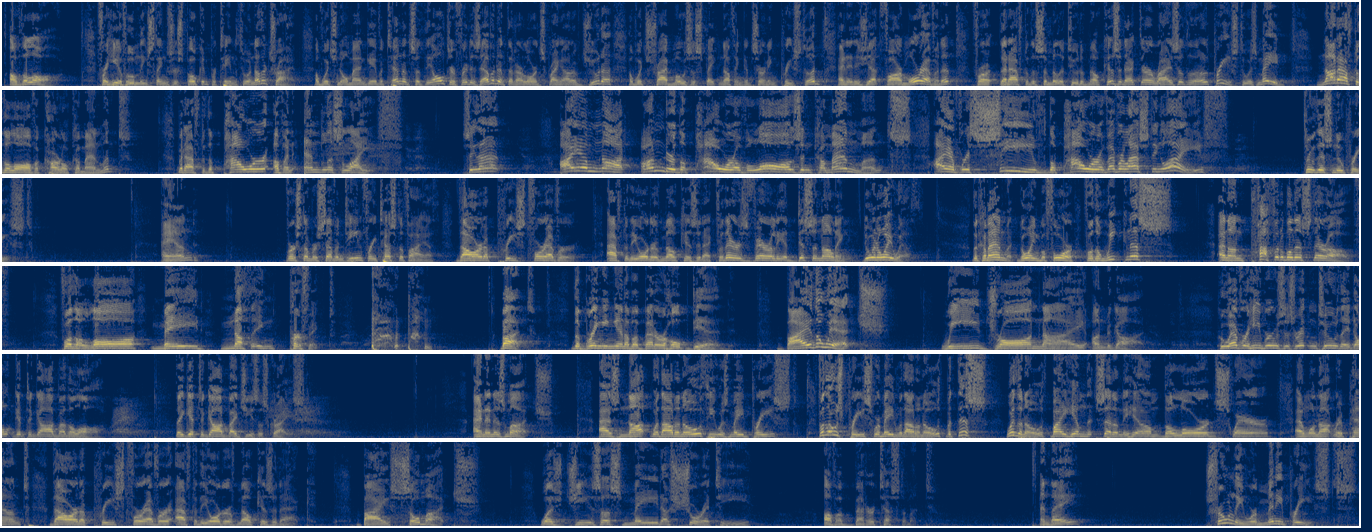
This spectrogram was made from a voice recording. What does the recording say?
of the law. For he of whom these things are spoken pertaineth to another tribe, of which no man gave attendance at the altar. For it is evident that our Lord sprang out of Judah, of which tribe Moses spake nothing concerning priesthood. And it is yet far more evident for that after the similitude of Melchizedek there ariseth another priest, who is made not after the law of a carnal commandment, but after the power of an endless life. See that? I am not under the power of laws and commandments. I have received the power of everlasting life through this new priest. And, verse number 17, for he testifieth, Thou art a priest forever, after the order of Melchizedek. For there is verily a disannulling, doing away with, the commandment going before for the weakness and unprofitableness thereof. For the law made nothing perfect. But the bringing in of a better hope did, by the which we draw nigh unto God. Whoever Hebrews is written to, they don't get to God by the law. They get to God by Jesus Christ. And inasmuch as not without an oath he was made priest, for those priests were made without an oath, but this with an oath by him that said unto him, The Lord swear and will not repent, thou art a priest forever after the order of Melchizedek. By so much was Jesus made a surety of a better testament. And they truly were many priests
